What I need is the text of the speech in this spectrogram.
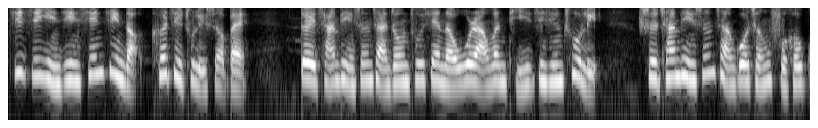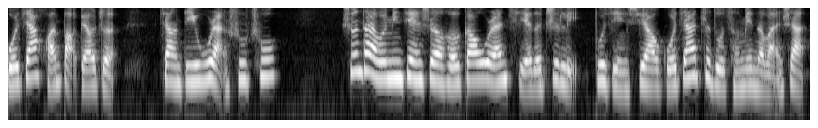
积极引进先进的科技处理设备。对产品生产中出现的污染问题进行处理，使产品生产过程符合国家环保标准，降低污染输出。生态文明建设和高污染企业的治理，不仅需要国家制度层面的完善，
